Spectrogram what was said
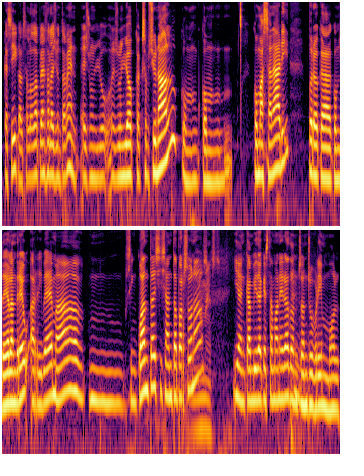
que sí, que el Saló de Plens de l'Ajuntament és, un lloc, és un lloc excepcional com, com, com a escenari, però que, com deia l'Andreu, arribem a mm, 50-60 persones Només. i en canvi d'aquesta manera doncs, ens obrim molt.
